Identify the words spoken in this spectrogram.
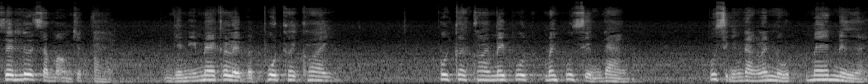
เส้นเลือดสมองจะแตกอย่างนี้แม่ก็เลยแบบพูดค่อยๆ พูดค่อยๆ ไม่พูดไม่พูดเสียงดัง พูดเสียงดังแล้วหนูแม่เหนื่อย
